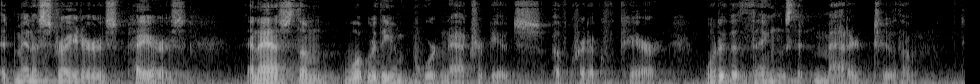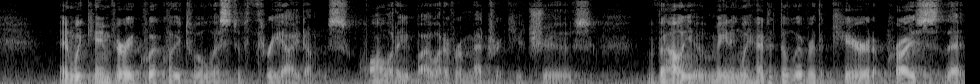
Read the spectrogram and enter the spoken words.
administrators, payers, and ask them what were the important attributes of critical care? What are the things that mattered to them? And we came very quickly to a list of three items quality by whatever metric you choose, value, meaning we had to deliver the care at a price that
